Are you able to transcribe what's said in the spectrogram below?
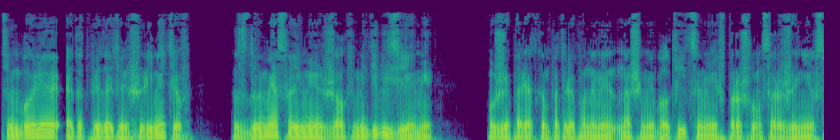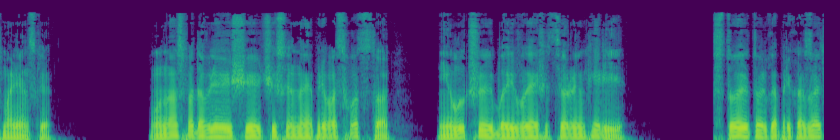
тем более этот предатель Шереметьев с двумя своими жалкими дивизиями, уже порядком потрепанными нашими балтийцами в прошлом сражении в Смоленске. У нас подавляющее численное превосходство и лучшие боевые офицеры империи. Стоит только приказать,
